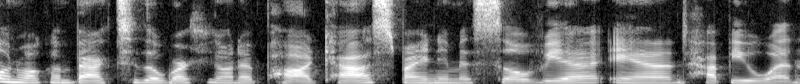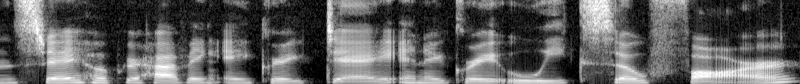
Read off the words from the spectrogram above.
and welcome back to the Working on It podcast. My name is Sylvia and happy Wednesday. Hope you're having a great day and a great week so far.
